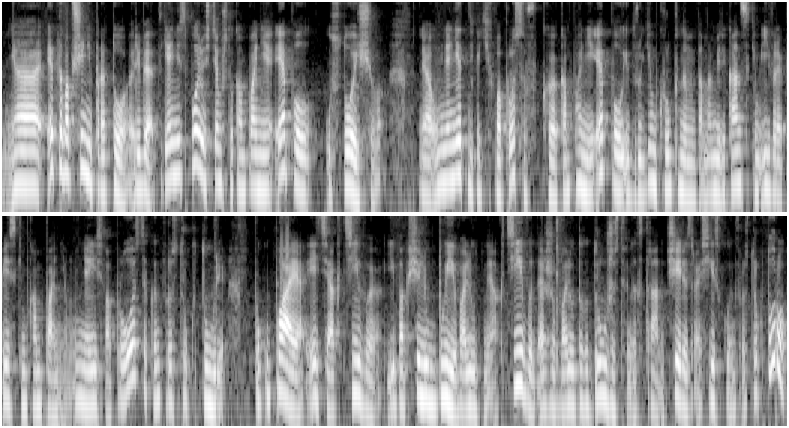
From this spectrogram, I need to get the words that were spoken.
А, это вообще не про то, ребят. Я не спорю с тем, что компания Apple устойчива. Э, у меня нет никаких вопросов к компании Apple и другим крупным там, американским и европейским компаниям. У меня есть вопросы к инфраструктуре. Покупая эти активы и вообще любые валютные активы, даже в валютах дружественных стран через российскую инфраструктуру,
